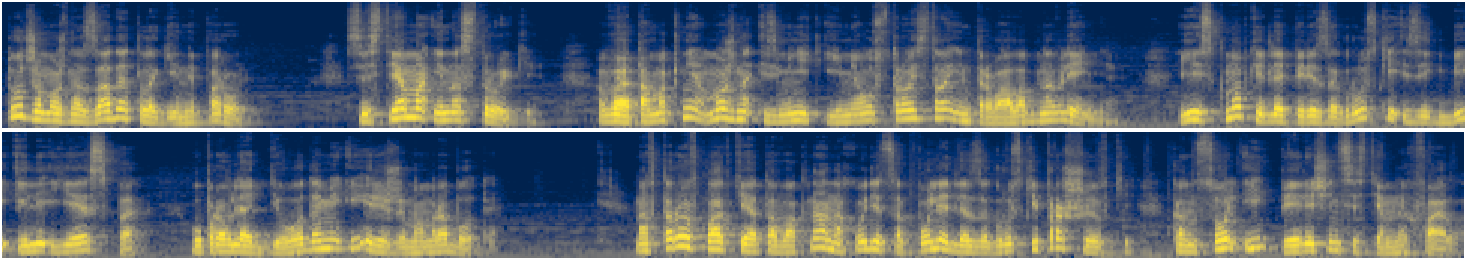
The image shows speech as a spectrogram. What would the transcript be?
Тут же можно задать логин и пароль. Система и настройки. В этом окне можно изменить имя устройства, интервал обновления. Есть кнопки для перезагрузки ZigBee или ESP, управлять диодами и режимом работы. На второй вкладке этого окна находится поле для загрузки прошивки, консоль и перечень системных файлов.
